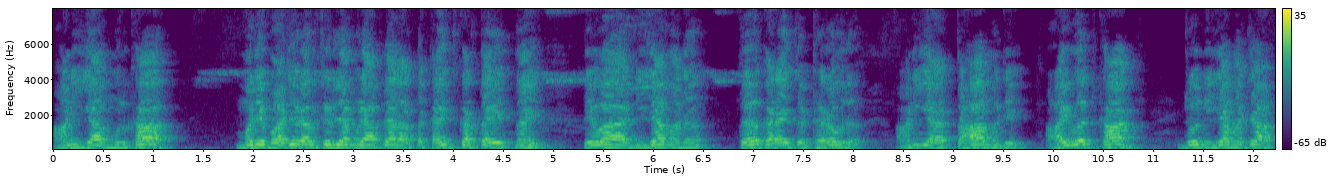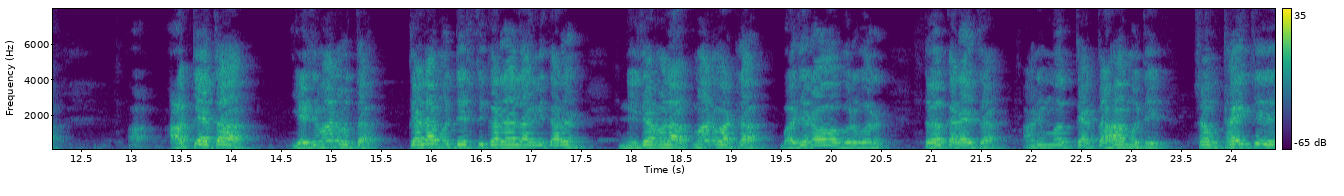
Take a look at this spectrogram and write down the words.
आणि या मुलखामध्ये बाजीराव शिरल्यामुळे आपल्याला आता काहीच करता येत नाही. तेव्हा निजामानं तह करायचं ठरवलं. आणि या तहामध्ये आयवत खान जो निजामाच्या आत्याचा यजमान होता त्याला मध्यस्थी करायला लागली कारण निजामाला अपमान वाटला बाजीरावाबरोबर तह करायचा. आणि मग त्या तहामध्ये चौथाईचे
